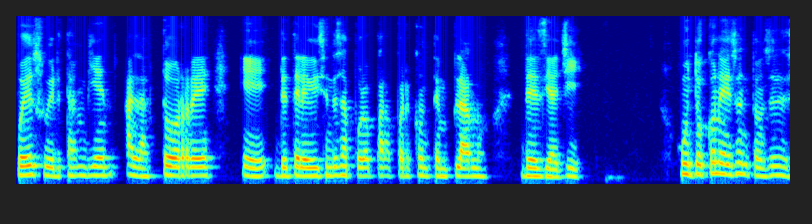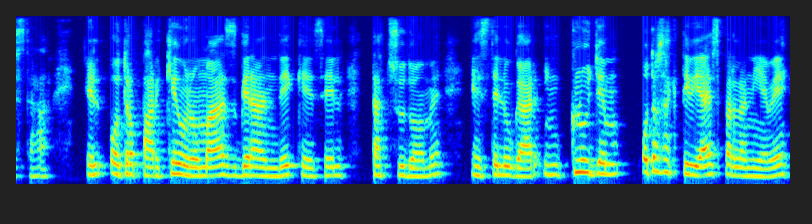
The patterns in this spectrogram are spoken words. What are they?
puede subir también a la torre eh, de televisión de Sapporo para poder contemplarlo desde allí. Junto con eso, entonces está el otro parque, uno más grande, que es el Tatsudome. Este lugar incluye otras actividades para la nieve.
